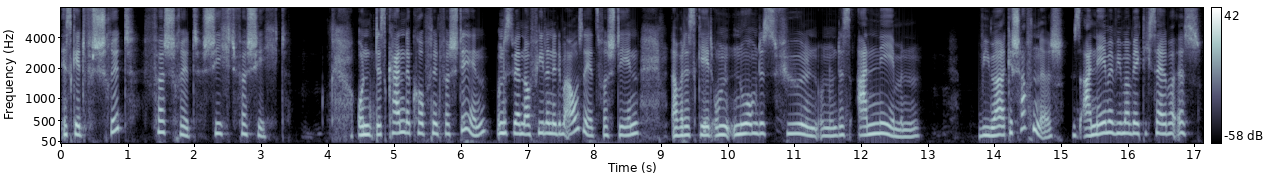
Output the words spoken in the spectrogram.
es geht Schritt für Schritt, Schicht für Schicht. Und das kann der Kopf nicht verstehen. Und es werden auch viele nicht im Außen jetzt verstehen. Aber das geht um, nur um das Fühlen und um das Annehmen, wie man geschaffen ist. Das Annehmen, wie man wirklich selber ist.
